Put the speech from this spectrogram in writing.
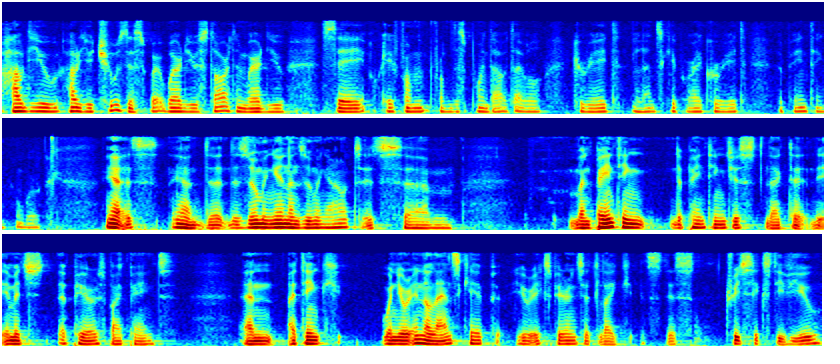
How do you how do you choose this? Where where do you start and where do you say, okay, from from this point out, I will create a landscape or I create a painting, a work. Yeah, it's yeah the the zooming in and zooming out. It's um, when painting the painting just like the the image appears by paint, and I think when you're in a landscape, you experience it like it's this 360 view.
